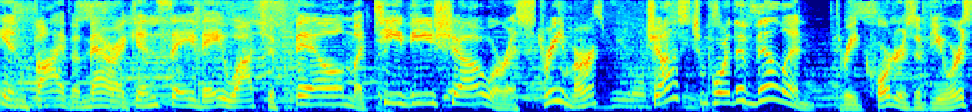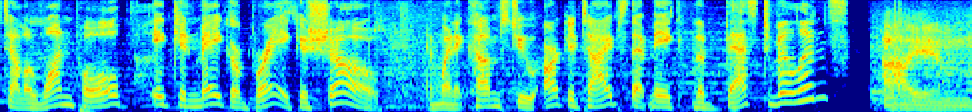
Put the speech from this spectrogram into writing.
Three in five Americans say they watch a film, a TV show, or a streamer just for the villain. Three quarters of viewers tell a one poll it can make or break a show. And when it comes to archetypes that make the best villains, I am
